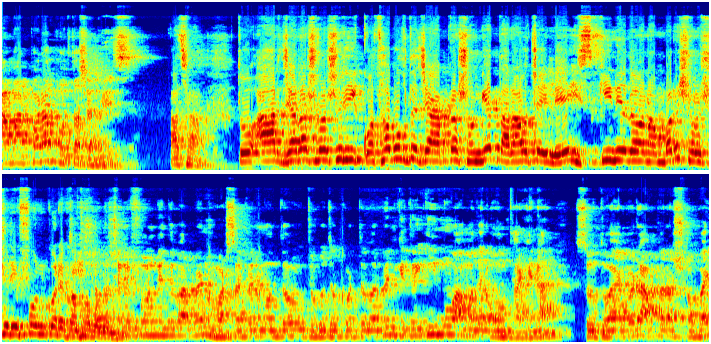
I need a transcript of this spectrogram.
কামারপাড়া প্রত্যাশা ব্রিজ আচ্ছা তো আর যারা সরাসরি কথা বলতে চায় আপনার সঙ্গে তারাও চাইলে স্ক্রিনে দেওয়া নাম্বারে সরাসরি ফোন করে কথা বলবেন সরাসরি ফোন নিতে পারবেন হোয়াটসঅ্যাপের মধ্যেও যোগাযোগ করতে পারবেন কিন্তু ইমো আমাদের অন থাকে না। সো দয়া করে আপনারা সবাই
